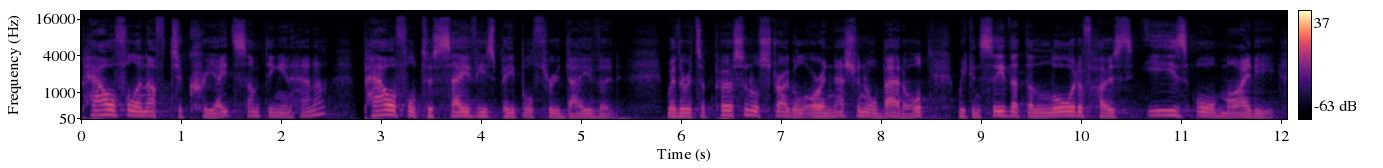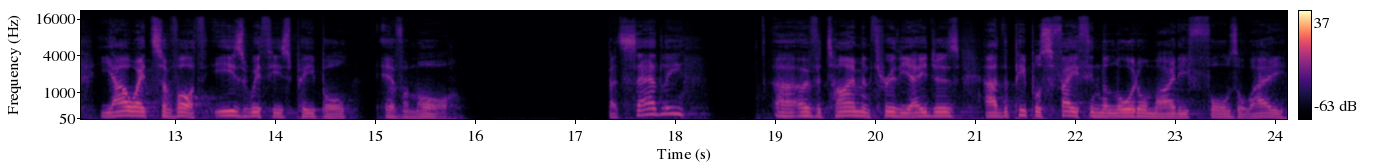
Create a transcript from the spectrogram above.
Powerful enough to create something in Hannah, powerful to save his people through David. Whether it's a personal struggle or a national battle, we can see that the Lord of hosts is almighty. Yahweh Tzavoth is with his people evermore. But sadly, uh, over time and through the ages, uh, the people's faith in the Lord Almighty falls away.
